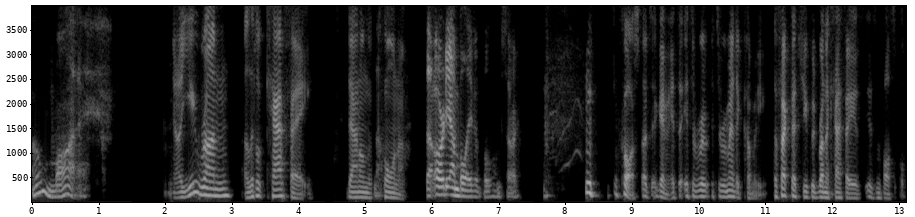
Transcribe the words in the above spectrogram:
oh my. Now you run a little cafe down on the No. corner. They're already unbelievable. I'm sorry. Of course, that's again, it's a, it's a it's a romantic comedy. The fact that you could run a cafe is, is impossible.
